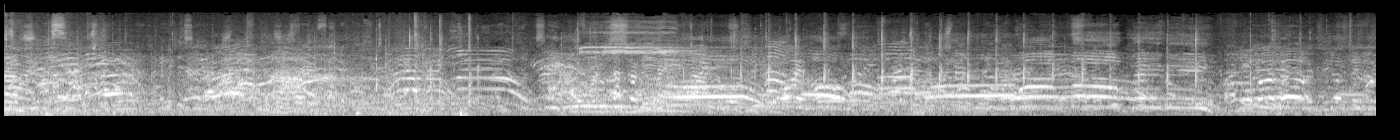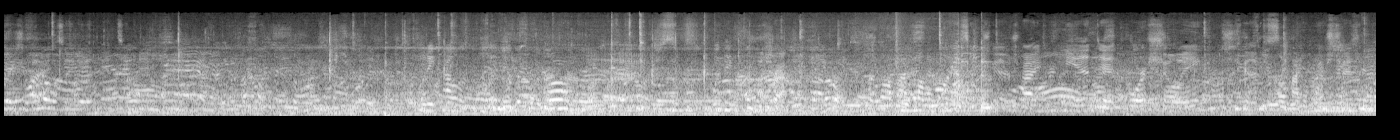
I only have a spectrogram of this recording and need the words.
What do you call it? What do they call it? She's gonna try her hand at horse showing. She's gonna be sleeping horse transport.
